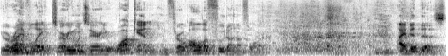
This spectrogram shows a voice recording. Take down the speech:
you arrive late, so everyone's there. You walk in and throw all the food on the floor. I did this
